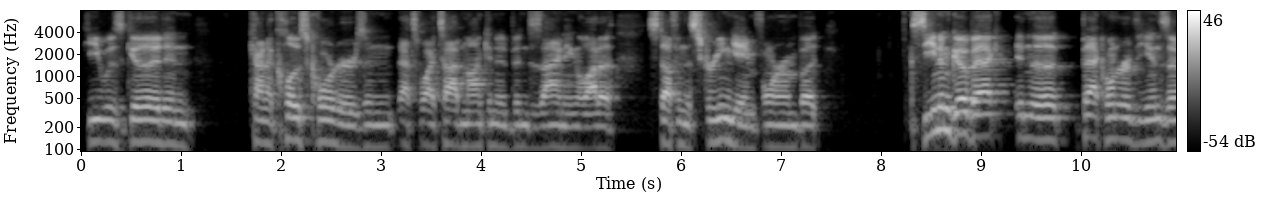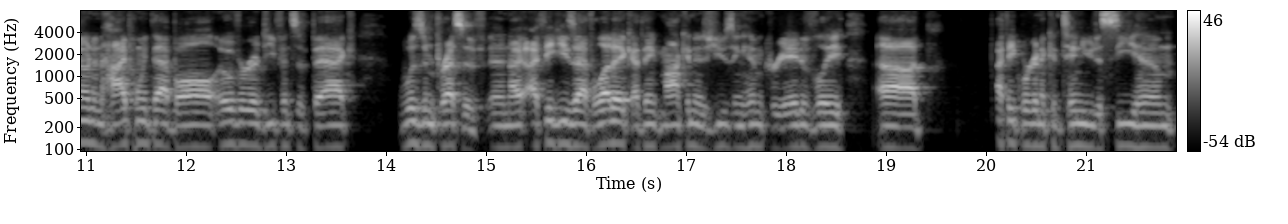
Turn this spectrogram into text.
he was good in kind of close quarters, and that's why Todd Monken had been designing a lot of stuff in the screen game for him. But seeing him go back in the back corner of the end zone and high point that ball over a defensive back was impressive. And I, I think he's athletic. I think Monken is using him creatively. Uh, I think we're going to continue to see him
